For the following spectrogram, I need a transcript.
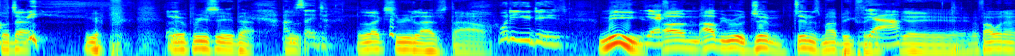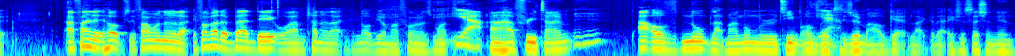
for that. we, app- we appreciate that. I'm so done. Luxury lifestyle. What do you do? Me, Yes. um, I'll be real. Gym, gym's my big thing. Yeah. yeah, yeah, yeah. If I wanna, I find it helps. If I wanna, like, if I've had a bad day or I'm trying to like not be on my phone as much, Yeah. and I have free time. Out of no, like my normal routine of Yeah. going to the gym, I'll get like that extra session in,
